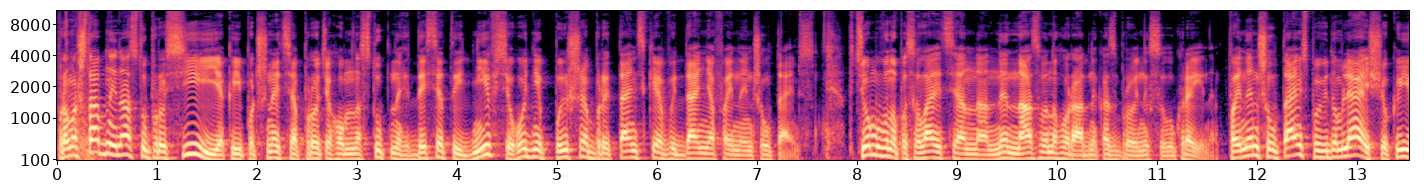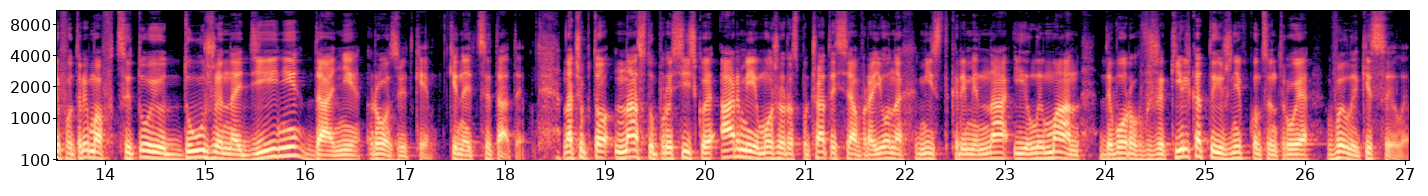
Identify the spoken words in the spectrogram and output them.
Про масштабний наступ Росії, який почнеться протягом наступних 10 днів, сьогодні пише британське видання Financial Times. В цьому воно посилається на неназваного радника збройних сил України. Financial Times повідомляє, що Київ отримав цитую дуже надійні дані розвідки. Кінець цитати, начебто, наступ російської армії може розпочатися в районах міст Кремінна і Лиман, де ворог вже кілька тижнів концентрує великі сили.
